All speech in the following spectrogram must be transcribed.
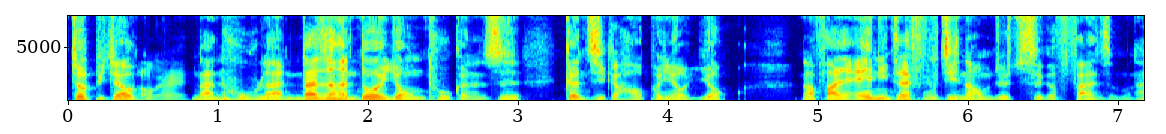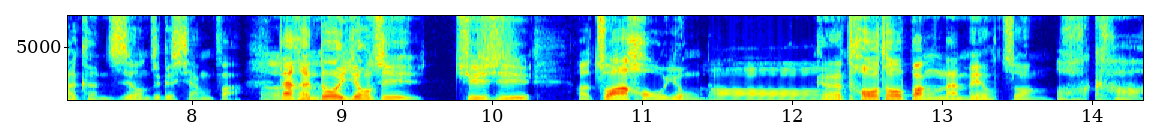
就比较 OK 难唬烂。但是很多人用途可能是跟几个好朋友用，然后发现哎、欸、你在附近，那我们就吃个饭什么。他可能是用这个想法，嗯、但很多人用去去去。啊，抓猴用的哦，可能偷偷帮男朋友装。我、哦、靠！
